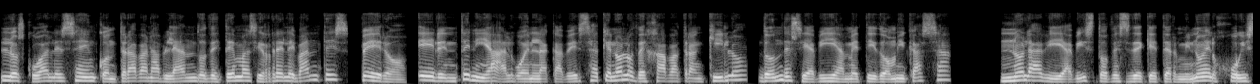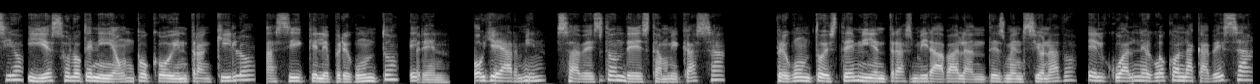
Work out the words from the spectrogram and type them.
los cuales se encontraban hablando de temas irrelevantes, pero, Eren tenía algo en la cabeza que no lo dejaba tranquilo, ¿dónde se había metido mi casa? No la había visto desde que terminó el juicio y eso lo tenía un poco intranquilo, así que le pregunto, Eren. Oye Armin, ¿sabes dónde está mi casa? Preguntó este mientras miraba al antes mencionado, el cual negó con la cabeza,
